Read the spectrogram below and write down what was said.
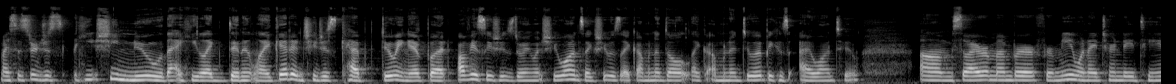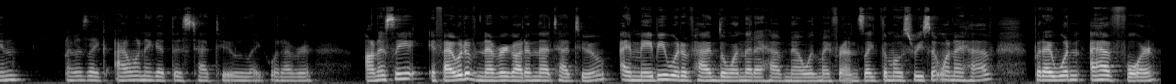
my sister just he she knew that he like didn't like it and she just kept doing it. But obviously she's doing what she wants. Like she was like i'm an adult. Like i'm gonna do it because i want to. Um so i remember for me when i turned 18 i was like i want to get this tattoo like whatever honestly if i would have never gotten that tattoo i maybe would have had the one that i have now with my friends like the most recent one i have but i wouldn't i have four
